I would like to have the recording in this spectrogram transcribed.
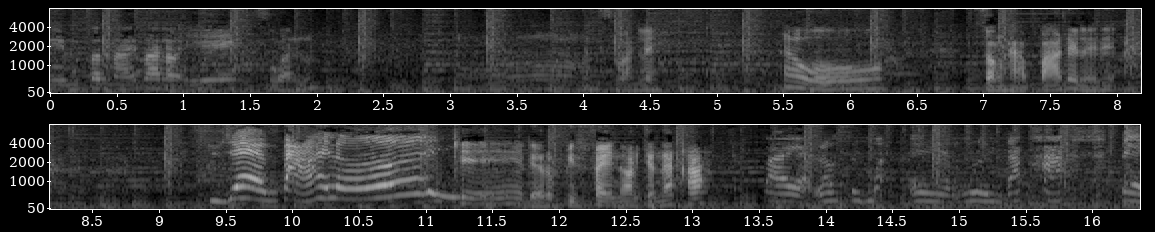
นี่เป็นต้นไม้บ้านเราเองสวนอ๋อมันสวนเลยโอ้โหส่องหาป้าได้เลยเนี่ยแย่งตาให้เลย โอเค เดี๋ยวเราปิดไฟนอนกันนะคะไปอะเราซื้อมาเองเลยนะคะ แต่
